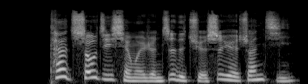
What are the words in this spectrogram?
Ted 收集鲜为人知的爵士乐专辑。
